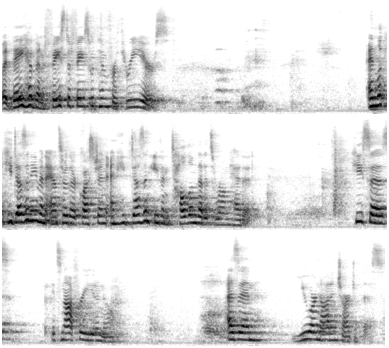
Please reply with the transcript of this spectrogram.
But they have been face to face with him for three years. And look, he doesn't even answer their question, and he doesn't even tell them that it's wrong-headed. He says, It's not for you to know. As in, you are not in charge of this.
